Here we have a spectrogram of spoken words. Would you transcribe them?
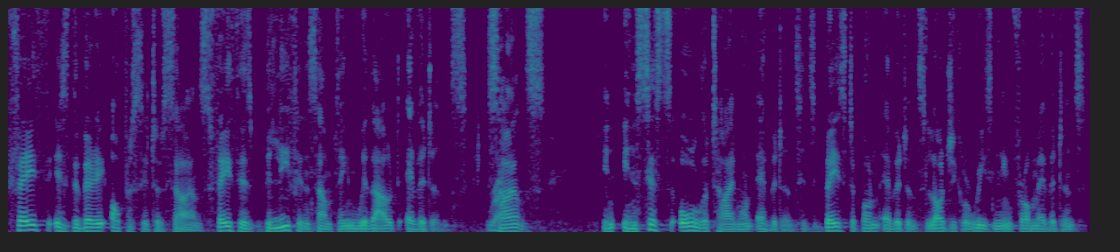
Faith is the very opposite of science. Faith is belief in something without evidence. Right. Science in, insists all the time on evidence. It's based upon evidence, logical reasoning from evidence.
